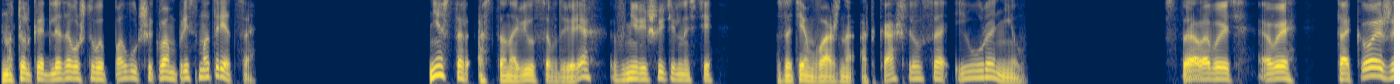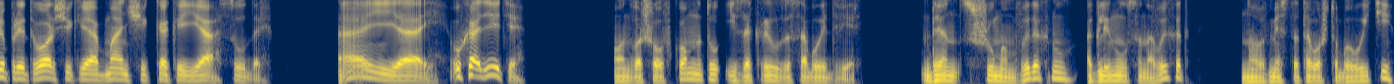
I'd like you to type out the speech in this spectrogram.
но только для того, чтобы получше к вам присмотреться». Нестор остановился в дверях в нерешительности, затем важно откашлялся и уронил. «Стало быть, вы такой же притворщик и обманщик, как и я, сударь. Ай-яй, уходите!» Он вошел в комнату и закрыл за собой дверь. Дэн с шумом выдохнул, оглянулся на выход, но вместо того, чтобы уйти,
